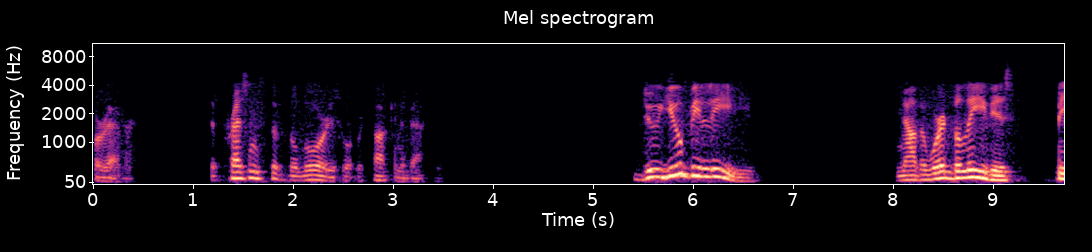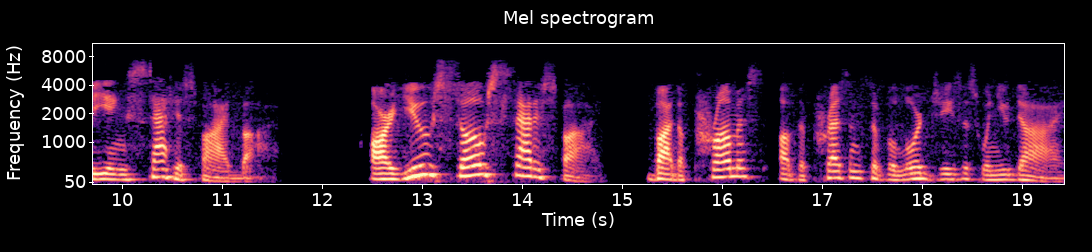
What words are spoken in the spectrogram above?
forever. The presence of the Lord is what we're talking about here. Do you believe? Now, the word believe is being satisfied by. Are you so satisfied by the promise of the presence of the Lord Jesus when you die,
